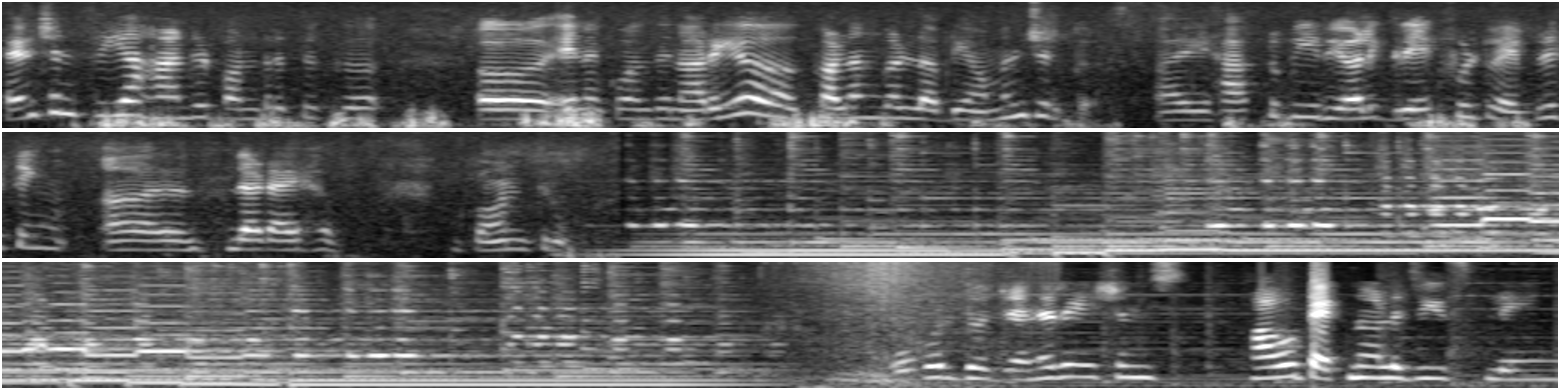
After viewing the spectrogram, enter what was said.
டென்ஷன் ஃப்ரீயாக ஹேண்டில் பண்ணுறதுக்கு எனக்கு வந்து நிறைய களங்கள் அப்படி அமைஞ்சிருக்கு I have to be really grateful to everything that I have gone through over the generations how technology is playing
